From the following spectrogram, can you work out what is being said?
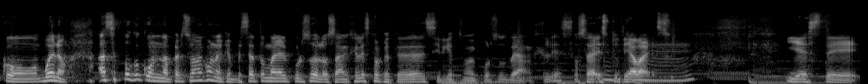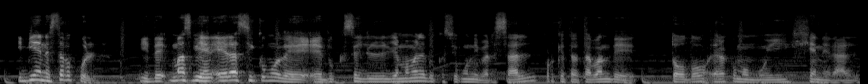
con, bueno, hace poco con una persona con la que empecé a tomar el curso de Los Ángeles, porque te debe decir que tomé cursos de ángeles, o sea, estudiaba eso. Ujú. Y este, y bien, estaba cool. Y de, más bien era así como de, se le llamaban educación universal, porque trataban de todo, era como muy general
